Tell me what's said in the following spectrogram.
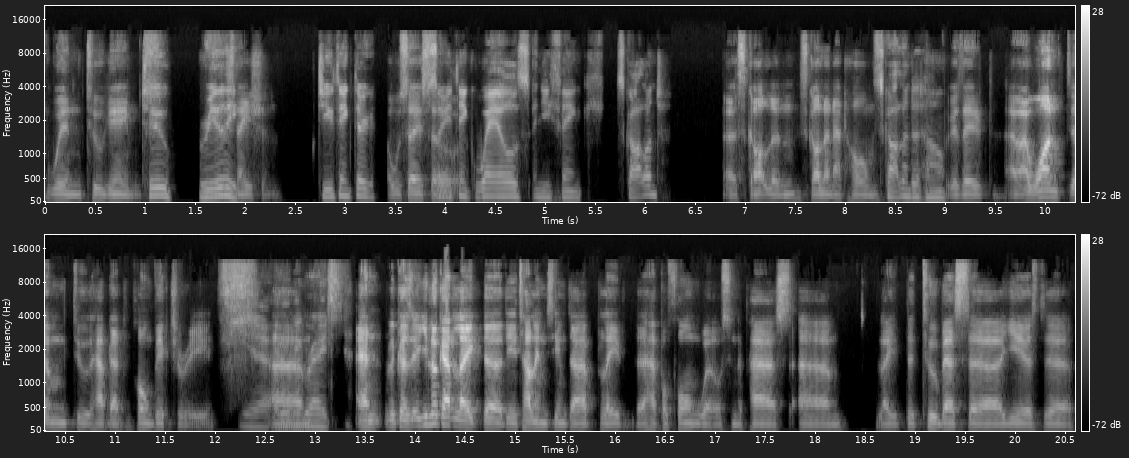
win two games. Two, really? nation. Do you think they're I would say so. so? you think Wales and you think Scotland? uh, Scotland, Scotland at home Scotland at home. because they. I want them to have that home victory. Yeah, it would Um, be great. And because you look at like the the Italian teams that have played that have performed well in the past, um, like the two best uh, years the,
